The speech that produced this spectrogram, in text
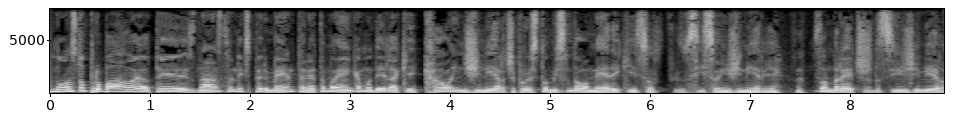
Non-stop probavajo te znanstvene eksperimente. Ne, tam je enega modela, ki je kao inženir, čeprav to mislim, da v Ameriki so vsi so inženirji. Sam rečeš, da si inženir.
